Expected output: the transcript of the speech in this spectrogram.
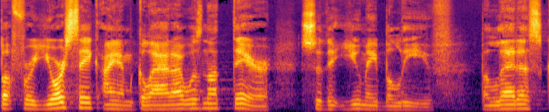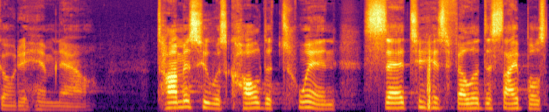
But for your sake, I am glad I was not there so that you may believe. But let us go to him now. Thomas, who was called the twin, said to his fellow disciples,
